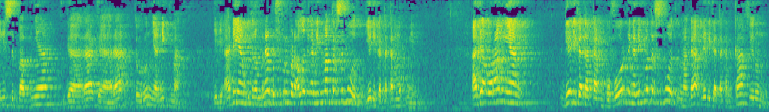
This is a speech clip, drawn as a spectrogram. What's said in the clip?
Ini sebabnya gara-gara turunnya nikmat. Jadi ada yang benar-benar bersyukur pada Allah dengan nikmat tersebut. Dia dikatakan mukmin. Ada orang yang dia dikatakan kufur dengan nikmat tersebut maka dia dikatakan kafirun.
